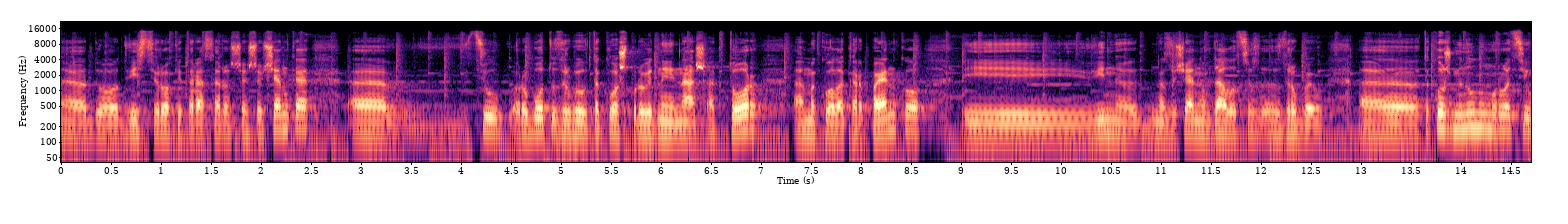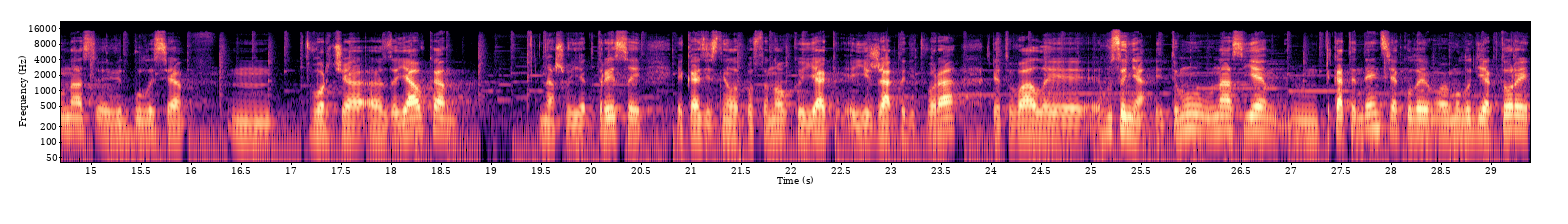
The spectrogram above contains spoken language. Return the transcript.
е, до 200 років Тараса Роше- Шевченка. Е, Цю роботу зробив також провідний наш актор е, Микола Карпенко, і він е, надзвичайно вдало це зробив. Е, Також в минулому році у нас відбулася творча заявка нашої актриси, яка здійснила постановку, як їжак та дітвора рятували гусеня. І тому у нас є така тенденція, коли молоді актори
